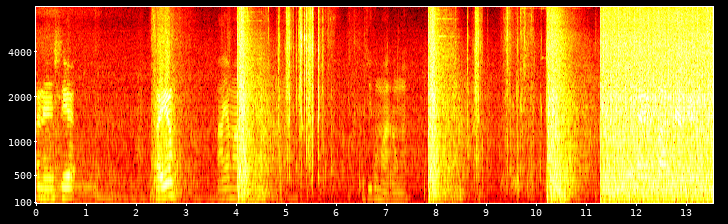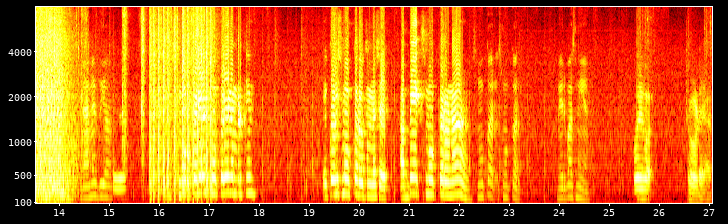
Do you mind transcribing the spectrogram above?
मैंने इसलिए आइयो आया मार। उसी को मार रहा हूँ मैं। आ गया। डैमेज दिया। स्मोक करियो स्मोक करियो नंबर तीन। एक और स्मोक करो तुम में से। अबे एक स्मोक करो ना। स्मोकर स्मोकर मेरे पास नहीं है। कोई छोड़ यार।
